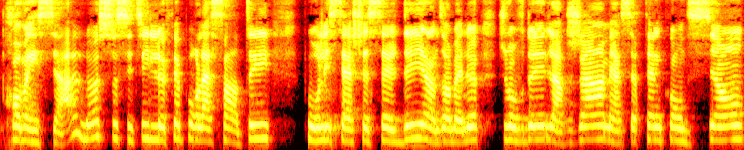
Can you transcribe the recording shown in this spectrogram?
provinciales. Là, ça, c'est, il le fait pour la santé pour les CHSLD en disant, ben là, je vais vous donner de l'argent, mais à certaines conditions.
